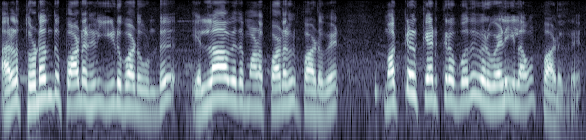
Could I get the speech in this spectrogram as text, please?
அதில் தொடர்ந்து பாடல்களில் ஈடுபாடு உண்டு. எல்லா விதமான பாடல்களும் பாடுவேன். மக்கள் கேட்கிற போது வேறு வழி இல்லாமல் பாடுகிறேன்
